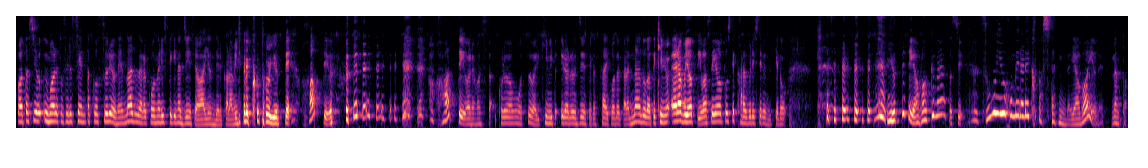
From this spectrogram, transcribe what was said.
私を生まれさせる選択をするよね。なぜならこんなに素敵な人生を歩んでるからみたいなことを言ってはって言わ はって言われました。これはもうつまり君といられる人生が最高だから何度だって君を選ぶよって言わせようとして空振りしてるんですけど 言っててやばくない？私。そういう褒められ方したいんだ。やばいよね。なんか、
